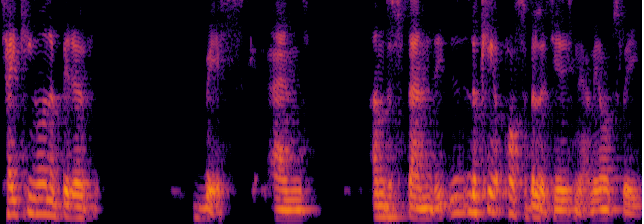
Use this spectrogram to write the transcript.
taking on a bit of risk and understanding, looking at possibility, isn't it? I mean, obviously,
